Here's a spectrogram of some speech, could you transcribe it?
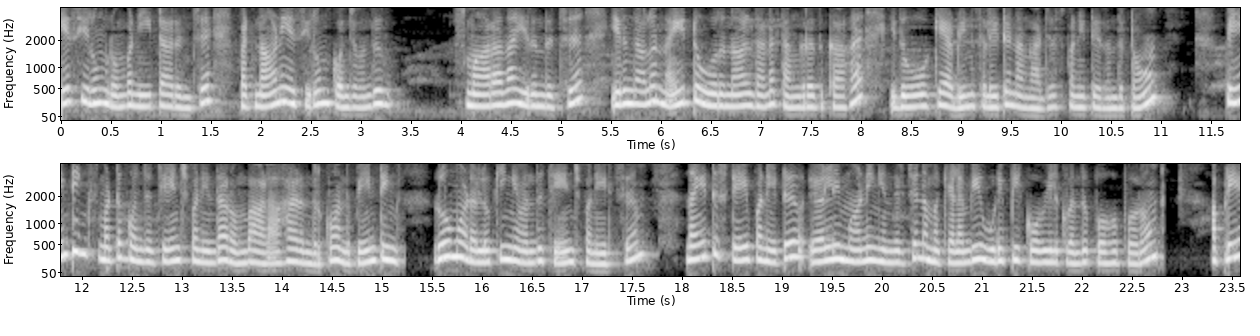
ஏசி ரூம் ரொம்ப நீட்டாக இருந்துச்சு. பட் நான் ஏசி ரூம் கொஞ்சம் வந்து ஸ்மாராக தான் இருந்துச்சு. இருந்தாலும் நைட்டு ஒரு நாள் தானே தங்குறதுக்காக இது ஓகே அப்படின்னு சொல்லிட்டு நாங்கள் அட்ஜஸ்ட் பண்ணிட்டு இருந்துட்டோம். பெயிண்டிங்ஸ் மட்டும் கொஞ்சம் சேஞ்ச் பண்ணியிருந்தா ரொம்ப அழகாக இருந்திருக்கும். அந்த பெயிண்டிங்ஸ் ரூமோட லுக்கிங்கை வந்து சேஞ்ச் பண்ணிடுச்சு. நைட்டு ஸ்டே பண்ணிவிட்டு ஏர்லி மார்னிங் எழுந்திரிச்சு நம்ம கிளம்பி உடுப்பி கோவிலுக்கு வந்து போக போகிறோம் அப்படியே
